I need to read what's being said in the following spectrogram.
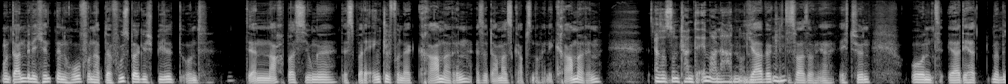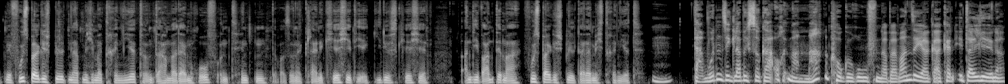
Und dann bin ich hinten in den Hof und habe da Fußball gespielt und der Nachbarsjunge, das war der Enkel von der Kramerin, also damals gab es noch eine Kramerin. Also so ein Tante-Emma-Laden, oder? Ja, wirklich, mhm. das war so, ja, echt schön. Und ja, der hat immer mit mir Fußball gespielt und hat mich immer trainiert und da haben wir da im Hof und hinten, da war so eine kleine Kirche, die Egidiuskirche, an die Wand immer Fußball gespielt, da hat er mich trainiert. Mhm. Da wurden Sie, glaube ich, sogar auch immer Marco gerufen, dabei waren Sie ja gar kein Italiener.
